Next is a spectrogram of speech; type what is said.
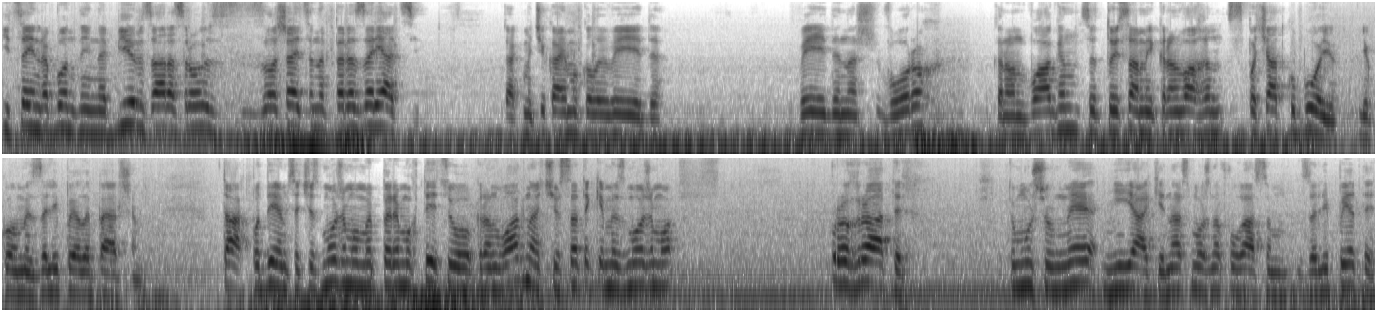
І цей ремонтний набір зараз залишається на перезарядці. Так, ми чекаємо, коли виїде. Виїде наш ворог. Кранваген. Це той самий кранваген з початку бою, якого ми заліпили першим. Так, подивимося, чи зможемо ми перемогти цього кранвагна, чи все-таки ми зможемо програти Тому що ми ніякі, нас можна фугасом заліпити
